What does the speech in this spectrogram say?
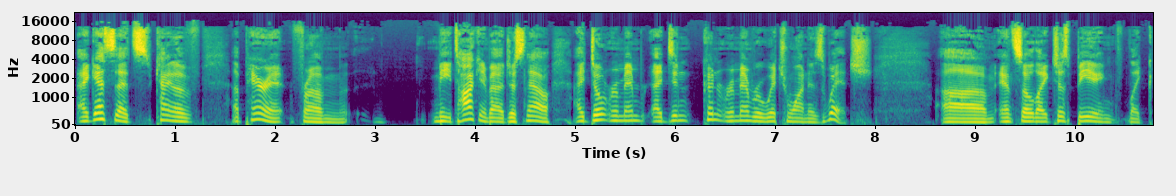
I guess that's kind of apparent from me talking about it just now. I don't remember. I didn't couldn't remember which one is which. Um, and so like just being like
